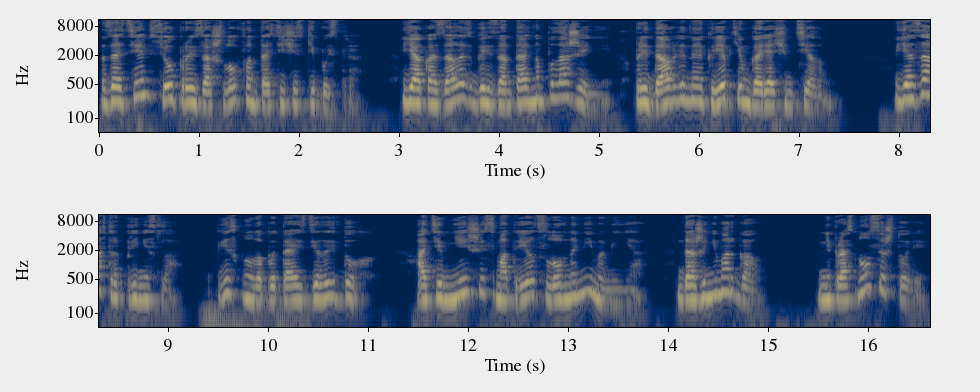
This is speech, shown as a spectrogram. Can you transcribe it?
Затем все произошло фантастически быстро. Я оказалась в горизонтальном положении, придавленная крепким горячим телом. «Я завтрак принесла», – пискнула, пытаясь сделать вдох. А темнейший смотрел словно мимо меня, даже не моргал. Не проснулся, что ли?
